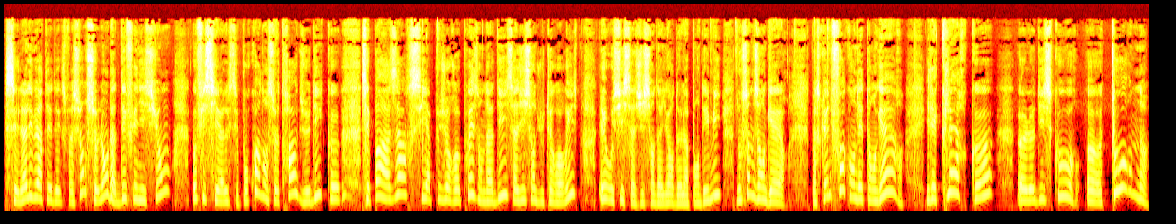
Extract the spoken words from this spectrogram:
c'est la liberté d'expression selon la définition officielle. C'est pourquoi dans ce tract, je dis que c'est pas hasard si à plusieurs reprises on a dit, s'agissant du terrorisme et aussi s'agissant d'ailleurs de la pandémie, nous sommes en guerre. Parce qu'une fois qu'on est en guerre, il est clair que le discours tourne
